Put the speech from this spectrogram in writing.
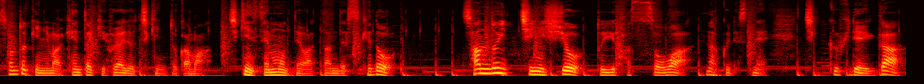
その時にまあケンタッキーフライドチキンとかまあチキン専門店はあったんですけど、サンドイッチにしようという発想はなくですね、チックフィレが、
